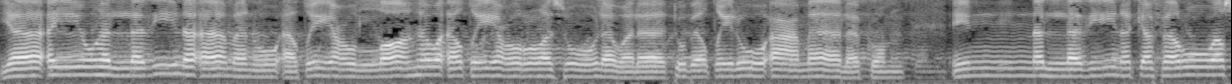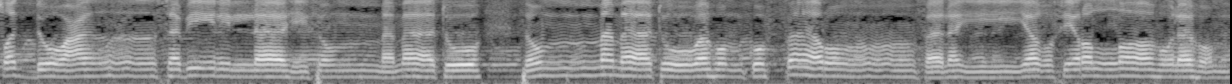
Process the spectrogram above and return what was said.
يا أيها الذين آمنوا أطيعوا الله وأطيعوا الرسول ولا تبطلوا أعمالكم إن الذين كفروا وصدوا عن سبيل الله ثم ماتوا ثم ماتوا وهم كفار فلن يغفر الله لهم ۖ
